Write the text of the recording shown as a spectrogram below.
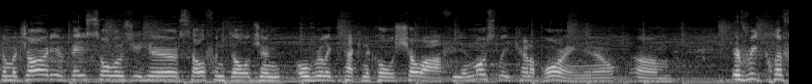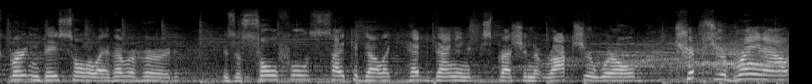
the majority of bass solos you hear are self-indulgent, overly technical, show-offy, and mostly kind of boring, you know. Um, every Cliff Burton bass solo I've ever heard is a soulful, psychedelic, head-banging expression that rocks your world, trips your brain out,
